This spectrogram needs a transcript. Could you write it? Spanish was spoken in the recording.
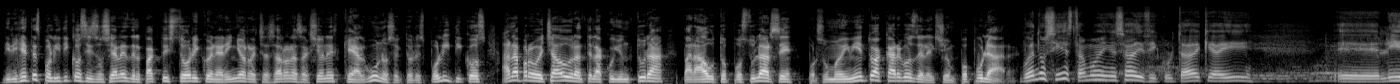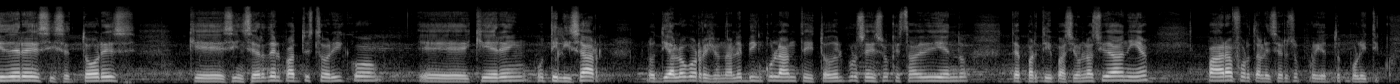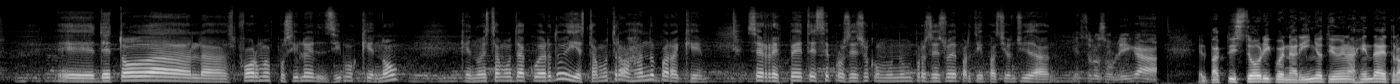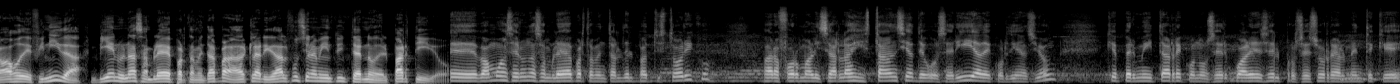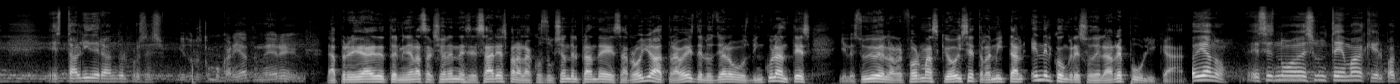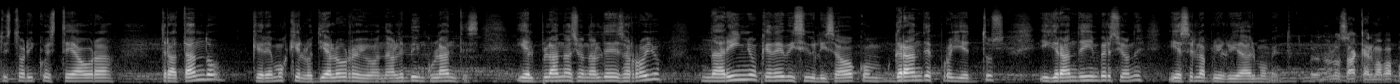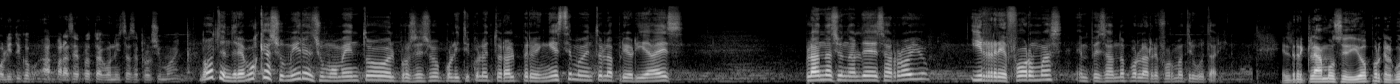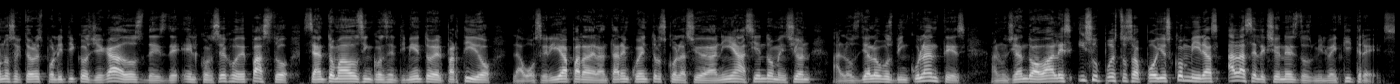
Dirigentes políticos y sociales del Pacto Histórico en Nariño rechazaron las acciones que algunos sectores políticos han aprovechado durante la coyuntura para autopostularse por su movimiento a cargos de elección popular. Bueno, sí, estamos en esa dificultad de que hay eh, líderes y sectores que sin ser del Pacto Histórico eh, quieren utilizar los diálogos regionales vinculantes y todo el proceso que está viviendo de participación la ciudadanía para fortalecer sus proyectos políticos. Eh, de todas las formas posibles decimos que no, que no estamos de acuerdo y estamos trabajando para que se respete este proceso como un, proceso de participación ciudadana. ¿Y esto los obliga? El Pacto Histórico en Nariño tiene una agenda de trabajo definida, bien una asamblea departamental para dar claridad al funcionamiento interno del partido. Eh, vamos a hacer una asamblea departamental del Pacto Histórico para formalizar las instancias de vocería, de coordinación, que permita reconocer cuál es el proceso realmente que está liderando el proceso. ¿Y eso los convocaría a tener...? La prioridad es determinar las acciones necesarias para la construcción del plan de desarrollo a través de los diálogos vinculantes y el estudio de las reformas que hoy se tramitan en el Congreso de la República. Todavía no, ese no es un tema que el Pacto Histórico esté ahora tratando, queremos que los diálogos regionales vinculantes y el Plan Nacional de Desarrollo, Nariño quede visibilizado con grandes proyectos y grandes inversiones y esa es la prioridad del momento. Pero no lo saca el mapa político para ser protagonistas el próximo año. No, tendremos que asumir en su momento el proceso político electoral, pero en este momento la prioridad es Plan Nacional de Desarrollo y reformas, empezando por la reforma tributaria. El reclamo se dio porque algunos sectores políticos llegados desde el Consejo de Pasto se han tomado sin consentimiento del partido la vocería para adelantar encuentros con la ciudadanía haciendo mención a los diálogos vinculantes, anunciando avales y supuestos apoyos con miras a las elecciones 2023.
